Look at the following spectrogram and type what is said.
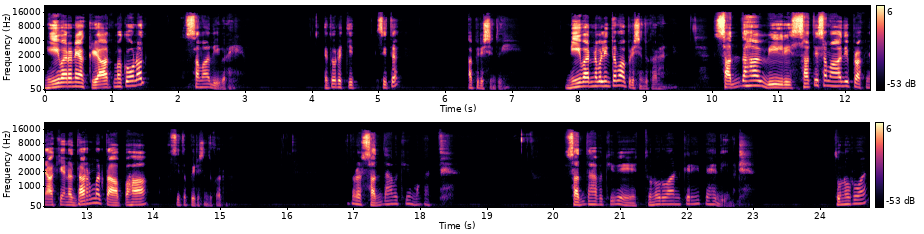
නීවරණයක් ක්‍රියාත්මක වුණොත් සමාධිය ඉවරයි. එතකොට සිත අපිරිසිදුයි. නීවරණ වලින් තමයි අපිරිසිදු කරන්නේ. සද්ධා වීරි සති සමාධි ප්‍රඥා කියන ධර්මතා පහ සිත පිරිසිදු කරනවා. එතකොට සද්ධාව කියේ මොකක්ද? සද්ධාව කිව්වේ තුනුරුවන් කෙරෙහි පැහැදීමට. තුනුරුවන්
